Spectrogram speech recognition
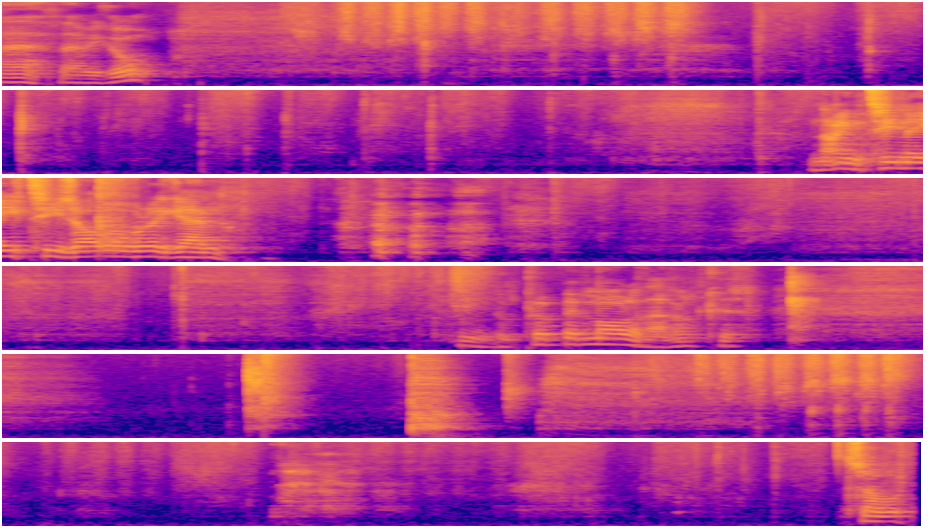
Uh, there we go. 1980s all over again. you can put a bit more of that on because so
